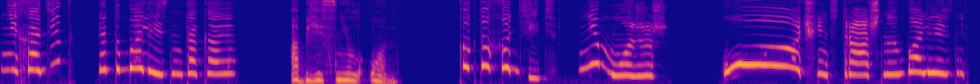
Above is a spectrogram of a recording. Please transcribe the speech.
«Не ходит? Это болезнь такая», — объяснил он. «Когда ходить не можешь» очень страшная болезнь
